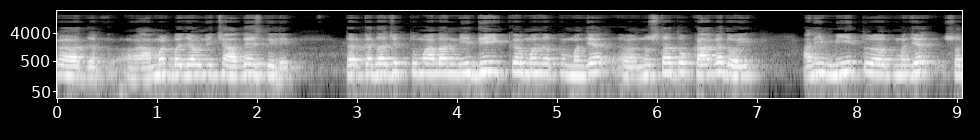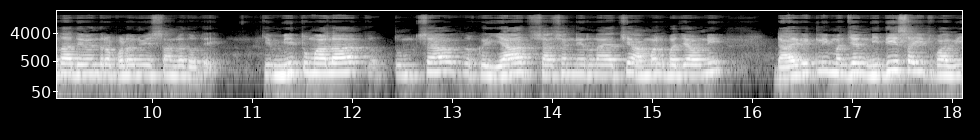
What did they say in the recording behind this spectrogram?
क ज अंमलबजावणीचे आदेश दिले तर कदाचित तुम्हाला निधी क म्हणजे नुसता तो कागद होईल आणि मी तु म्हणजे स्वतः देवेंद्र फडणवीस सांगत होते की मी तुम्हाला तुमच्या या शासन निर्णयाची अंमलबजावणी डायरेक्टली म्हणजे निधीसहित व्हावी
